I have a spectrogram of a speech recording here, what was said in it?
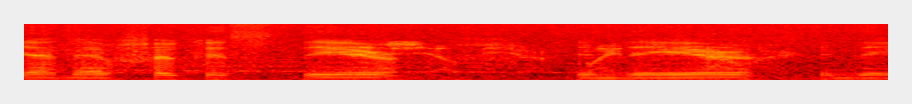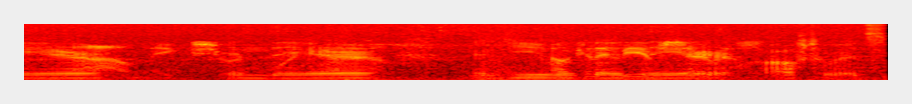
Yeah, now focus there, final there, in there, works there, and you will go there afterwards.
